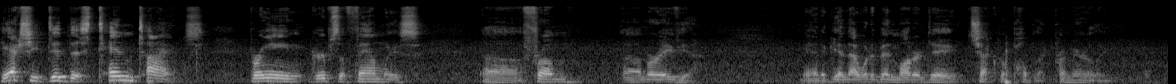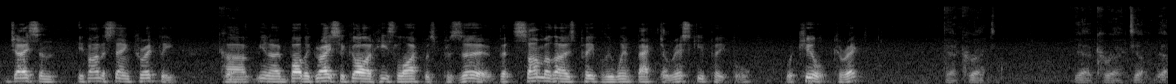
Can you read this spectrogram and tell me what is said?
He actually did this 10 times, bringing groups of families uh, from uh, Moravia. And again, that would have been modern day Czech Republic primarily. Jason, if I understand correctly, uh, you know, by the grace of God, his life was preserved, but some of those people who went back to rescue people were killed, correct? Yeah, correct. Yeah, correct. Yeah, yeah.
